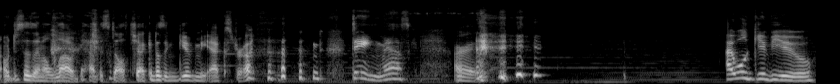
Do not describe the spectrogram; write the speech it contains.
Oh, it just says I'm allowed to have a stealth check. It doesn't give me extra. Dang, mask. All right. I will give you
